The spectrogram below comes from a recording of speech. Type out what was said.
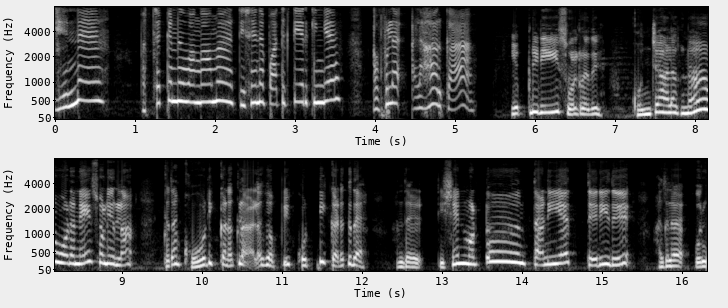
என்ன? பச்சைக்கண்ணு வாங்காம டிசைனை பார்த்துக்கிட்டே இருக்கீங்க? அவ்வளோ அழகா இருக்கா? எப்படிடி சொல்றது? கொஞ்சம் அழகுனா உடனே சொல்லிடலாம். இப்பதான் கோடிக்கணக்கில் அழகு அப்படி கொட்டி கிடக்குதே. அந்த டிசைன் மட்டும் தனியா தெரியுது. அதுல ஒரு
